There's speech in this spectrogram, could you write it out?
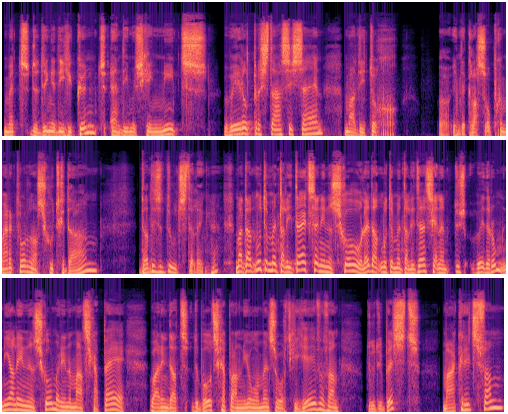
met de dingen die je kunt en die misschien niet wereldprestaties zijn, maar die toch uh, in de klas opgemerkt worden als goed gedaan. Dat is de doelstelling. Hè? Maar dat moet een mentaliteit zijn in een school. Hè? Dat moet een mentaliteit zijn. En dus wederom, niet alleen in een school, maar in een maatschappij. Waarin dat de boodschap aan jonge mensen wordt gegeven van, doe je best, maak er iets van.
